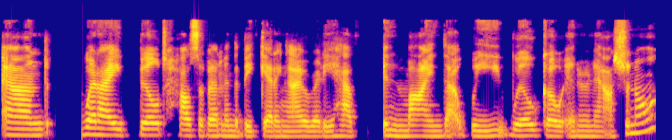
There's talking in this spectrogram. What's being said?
And when I built House of M in the beginning, I already have in mind that we will go international.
